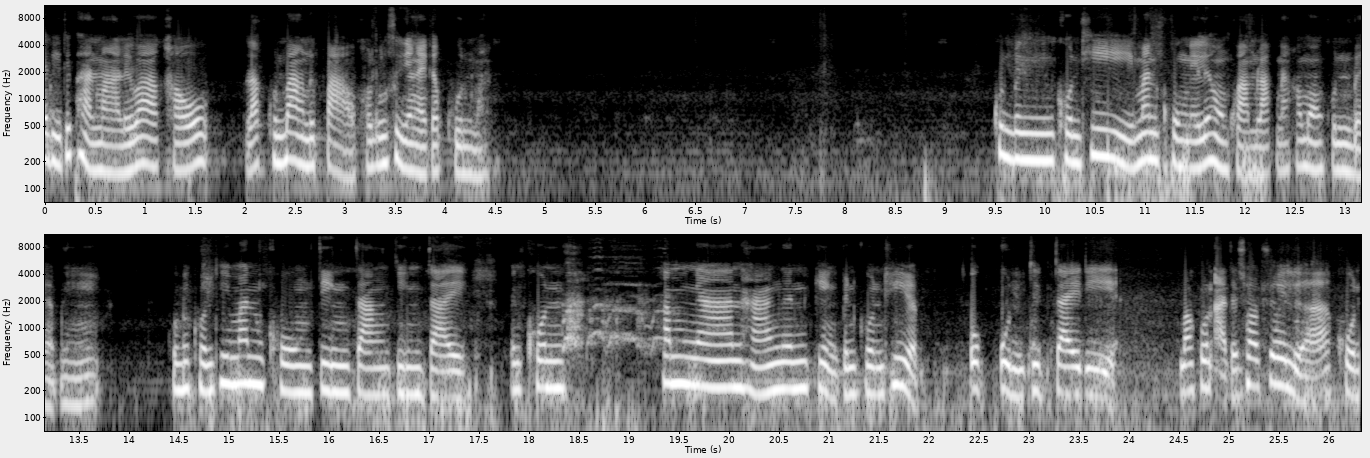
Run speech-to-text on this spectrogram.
อดีตที่ผ่านมาเลยว่าเขา รักคุณบ้างหรือเปล่า เขารู้สึกยังไงกับคุณมา คุณเป็นคนที่มั่นคงในเรื่องของความรักนะเขามองคุณแบบนี้ คุณเป็นคนที่มั่นคงจริงจังจริงใจ เป็นคนทำงานหาเงินเก่งเป็นคนที่แบบอบอุ่นจิตใจดี บางคนอาจจะชอบช่วยเหลือคน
